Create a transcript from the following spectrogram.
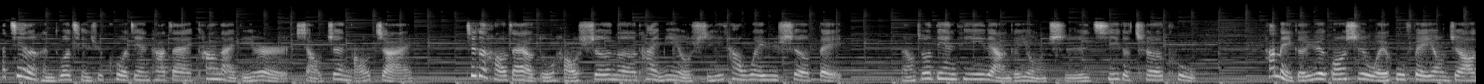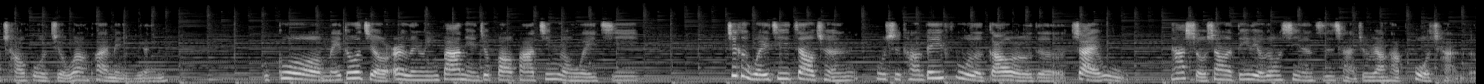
他借了很多钱去扩建他在康乃迪尔小镇豪宅。这个豪宅有多豪奢呢？它里面有十一套卫浴设备，两座电梯，两个泳池，七个车库。他每个月光是维护费用就要超过九万块美元。不过没多久，二零零八年就爆发金融危机，这个危机造成富士康背负了高额的债务。他手上的低流动性的资产就让他破产了。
